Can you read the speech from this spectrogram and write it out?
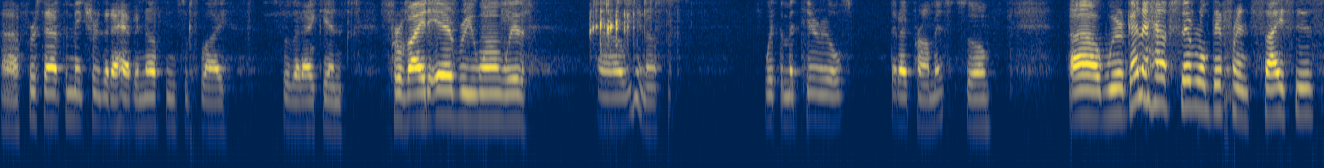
Uh, first I have to make sure that I have enough in supply so that I can provide everyone with, uh, you know, with the materials that I promised. So uh, we're gonna have several different sizes.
